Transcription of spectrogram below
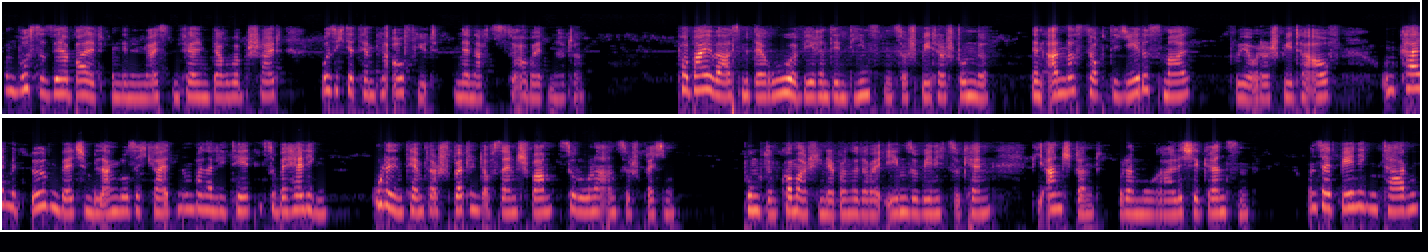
und wusste sehr bald und in den meisten Fällen darüber Bescheid, wo sich der Templer aufhielt, wenn er nachts zu arbeiten hatte. Vorbei war es mit der Ruhe während den Diensten zur später Stunde, denn Anders tauchte jedesmal, früher oder später, auf, um Karl mit irgendwelchen Belanglosigkeiten und Banalitäten zu behelligen oder den Templer spöttelnd auf seinen Schwarm Solona anzusprechen. Punkt und Komma schien der Blonde dabei ebenso wenig zu kennen wie Anstand oder moralische Grenzen, und seit wenigen Tagen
